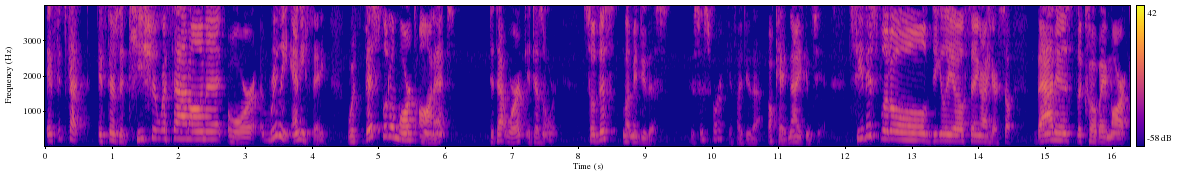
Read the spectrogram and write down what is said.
if it's got, if there's a T-shirt with that on it, or really anything with this little mark on it, did that work? It doesn't work. So this, let me do this. Does this work? If I do that, okay, now you can see it. See this little dealio thing right here. So that is the Kobe mark.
